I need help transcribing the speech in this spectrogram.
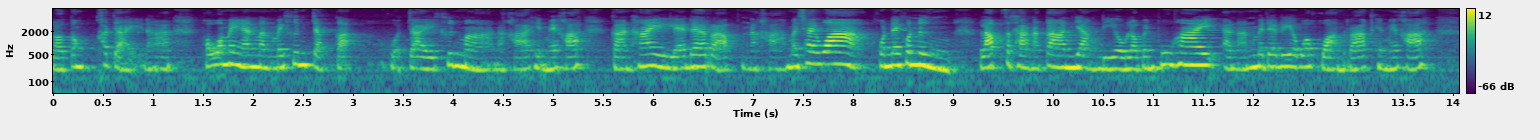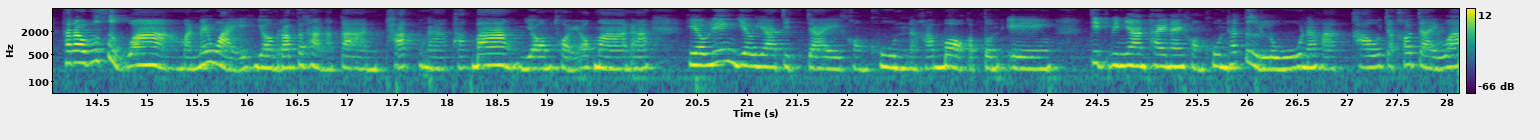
เราต้องเข้าใจนะคะ เพราะว่าไม่งั้นมันไม่ขึ้นจักกะ หัวใจขึ้นมานะคะ เห็นไหมคะ การให้และได้รับนะคะ ไม่ใช่ว่าคนใดคนหนึ่งรับสถานการณ์อย่างเดียว เราเป็นผู้ให้ อันนั้นไม่ได้เรียกว่าความรักเห็นไหมคะ ถ้าเรารู้สึกว่ามันไม่ไหวยอมรับสถานการณ์พักนะพักบ้าง ยอมถอยออกมานะคะเฮลลิ่งเยียวยาจิตใจของคุณนะคะ บอกกับตนเอง จิตวิญญาณภายในของคุณถ้าตื่นรู้นะคะ เขาจะเข้าใจว่า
